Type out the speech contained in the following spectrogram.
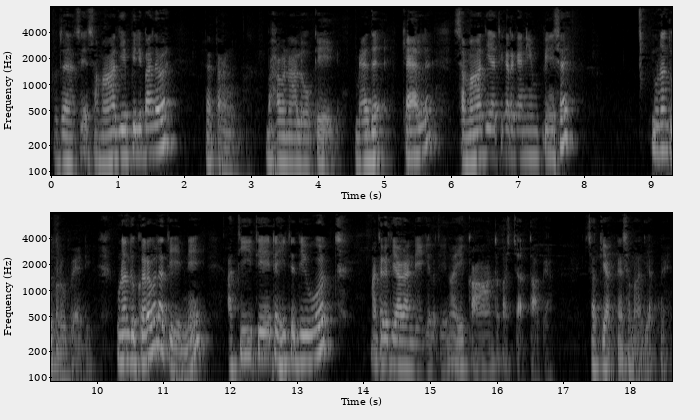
බුදුන්සේ සමාධිය පිළිබඳව නැත්නම් භාවනා ලෝකේ මැද කෑල්ල සමාධිය ඇති කර ගැනීම පිණිස උනන්දු කරපු වැඩි. උනන්දු කරවලා තියෙන්නේ අතීතයට හිත දිවුවොත් මතක තියාගන්නයි කියලා තියෙනවා ඒකාන්ත පශ්චාත්තාපයක්. සතියක් නැහැ සමාධියක් නැහැ.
